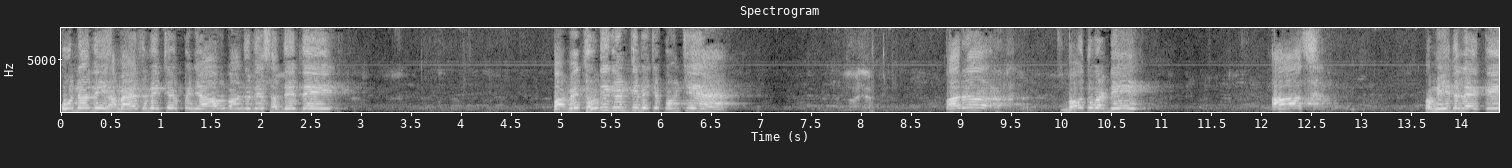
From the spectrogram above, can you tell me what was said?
ਉਹਨਾਂ ਦੀ ਹਮਾਇਤ ਵਿੱਚ ਪੰਜਾਬ ਬੰਦ ਦੇ ਸੱਦੇ ਤੇ ਭਾਵੇਂ ਥੋੜੀ ਗਿਣਤੀ ਵਿੱਚ ਪਹੁੰਚੇ ਆ, ਪਰ ਬਹੁਤ ਵੱਡੀ ਆਸ, ਉਮੀਦ ਲੈ ਕੇ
